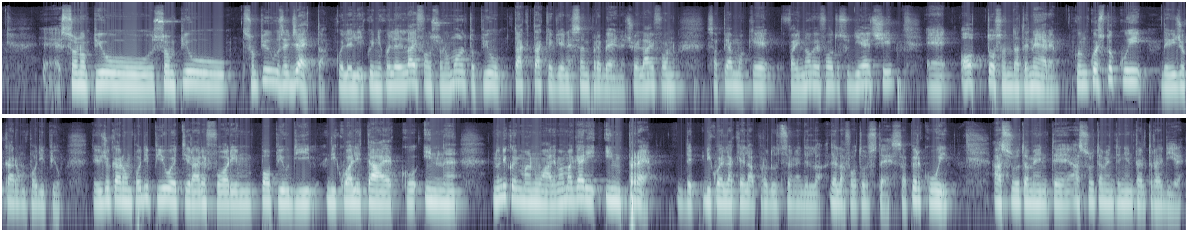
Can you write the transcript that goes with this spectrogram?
eh, sono più, son più, son più usa e getta quelle lì, quindi quelle dell'iPhone sono molto più tac tac e viene sempre bene, cioè l'iPhone sappiamo che fai 9 foto su 10 e 8 sono da tenere, con questo qui devi giocare un po' di più, devi giocare un po' di più e tirare fuori un po' più di, di qualità, ecco, in non dico in manuale, ma magari in pre de, di quella che è la produzione della, della foto stessa, per cui assolutamente, assolutamente nient'altro da dire.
